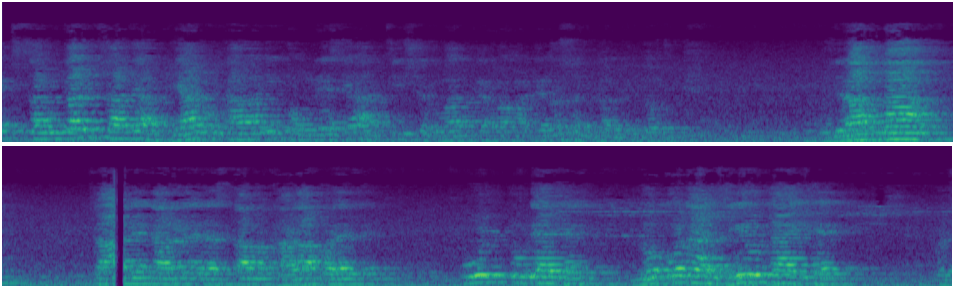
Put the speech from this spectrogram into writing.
એક સંકલ્પ સાથે અભિયાન ઉઠાવવાની કોંગ્રેસે આજથી શરૂઆત કરવા માટેનો સંકલ્પ લીધો. ગુજરાતમાં ચારને કારણે રસ્તામાં ખાડા પડે છે, પુલ તૂટે છે, લોકોના જીવ જાય છે, પણ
